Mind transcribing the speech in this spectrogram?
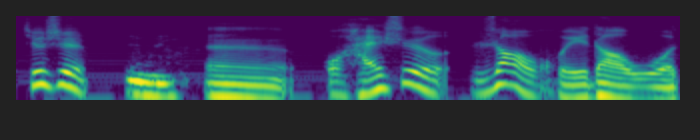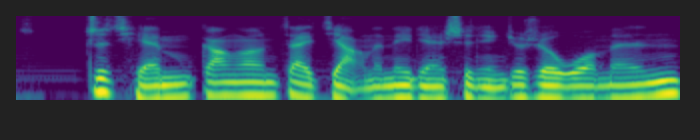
就是，嗯。嗯，我还是绕回到我之前刚刚在讲的那件事情，就是我们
